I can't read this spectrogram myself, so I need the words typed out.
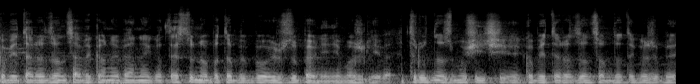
kobieta rodząca wykonywanego testu, no bo to by było już zupełnie niemożliwe. Trudno zmusić kobietę rodzącą do tego, żeby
